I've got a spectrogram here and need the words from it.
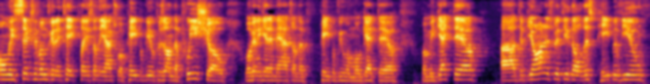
Only six of them going to take place on the actual pay per view because on the pre-show we're going to get a match on the pay per view and we'll get there. When we get there, uh, to be honest with you though, this pay per view.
